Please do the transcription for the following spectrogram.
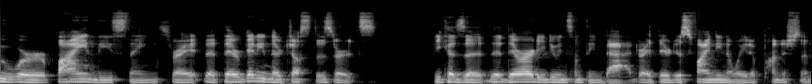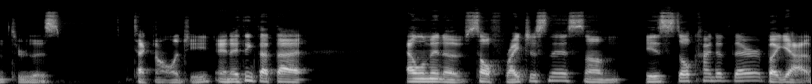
who were buying these things, right? That they're getting their just desserts because uh, they're already doing something bad, right? They're just finding a way to punish them through this technology. And I think that that element of self righteousness um, is still kind of there. But yeah,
